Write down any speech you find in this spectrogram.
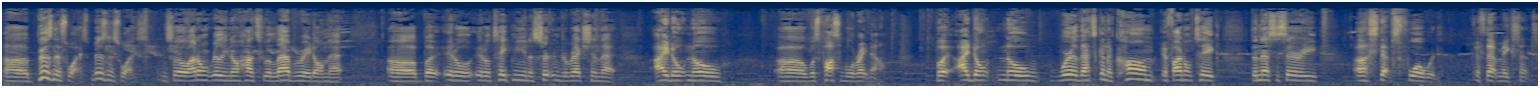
uh, business wise, business wise. And so I don't really know how to elaborate on that, uh, but it'll it'll take me in a certain direction that I don't know uh, was possible right now. But I don't know where that's gonna come if I don't take the necessary uh, steps forward, if that makes sense.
